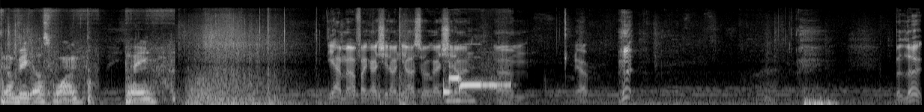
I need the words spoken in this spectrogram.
Nobody else won. Lane. Yeah, Malphite got shit on. Yasuo got shit on. Um, yep. but look,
